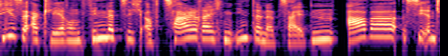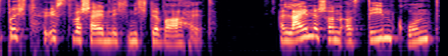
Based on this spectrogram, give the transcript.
Diese Erklärung findet sich auf zahlreichen Internetseiten, aber sie entspricht höchstwahrscheinlich nicht der Wahrheit. Alleine schon aus dem Grund,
